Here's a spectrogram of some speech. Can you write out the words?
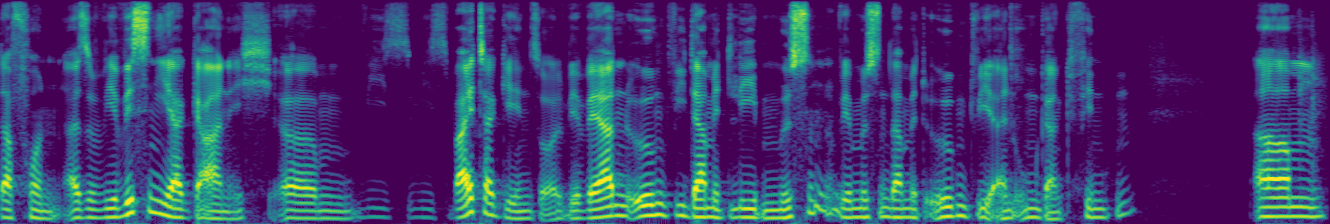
davon. Also wir wissen ja gar nicht, ähm, wie es weitergehen soll. Wir werden irgendwie damit leben müssen. Wir müssen damit irgendwie einen Umgang finden. Ähm,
